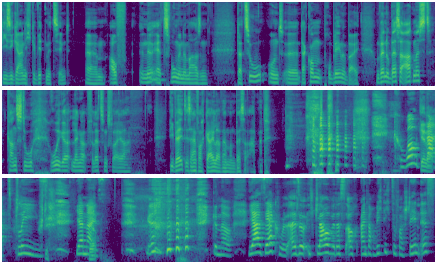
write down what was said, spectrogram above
die sie gar nicht gewidmet sind, ähm, auf ne, mhm. erzwungenermaßen dazu und äh, da kommen Probleme bei. Und wenn du besser atmest, kannst du ruhiger, länger, verletzungsfreier die Welt ist einfach geiler, wenn man besser atmet. Quote genau. that, please. Ja, nice. Ja. genau. Ja, sehr cool. Also ich glaube, dass auch einfach wichtig zu verstehen ist,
